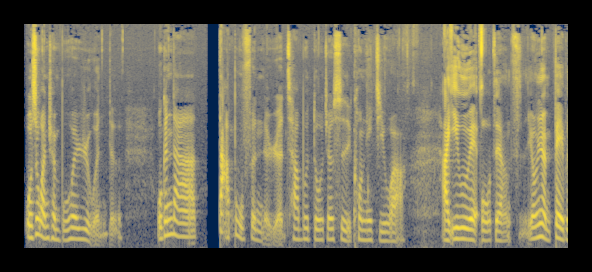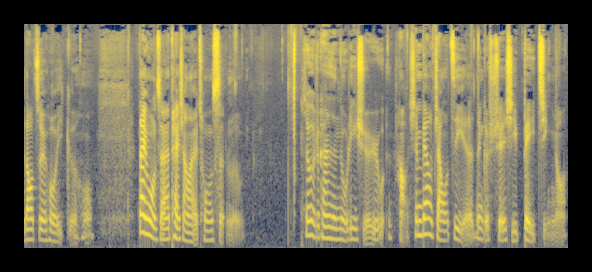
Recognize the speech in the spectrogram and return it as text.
我是完全不会日文的。我跟大家大部分的人差不多，就是空尼基哇啊 U A O 这样子，永远背不到最后一个吼。但因为我实在太想来冲绳了，所以我就开始努力学日文。好，先不要讲我自己的那个学习背景哦。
